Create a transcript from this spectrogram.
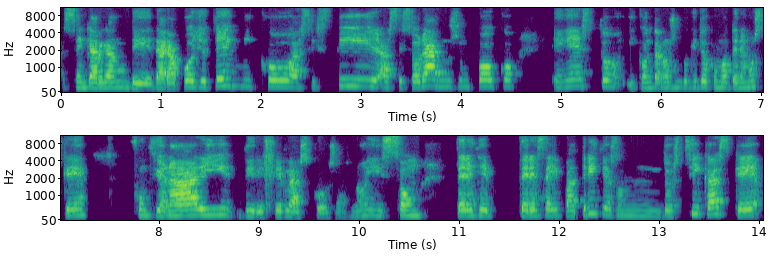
se encargan de dar apoyo técnico, asistir, asesorarnos un poco en esto y contarnos un poquito cómo tenemos que funcionar y dirigir las cosas. ¿no? Y son Teresa, y Patricia, son dos chicas que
